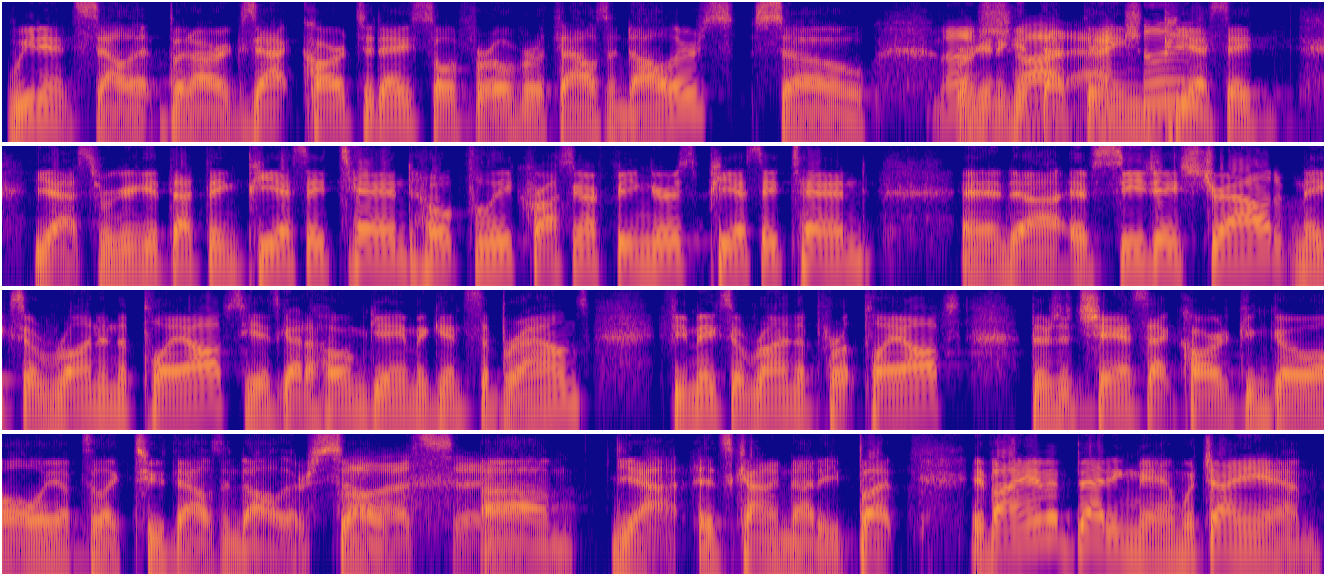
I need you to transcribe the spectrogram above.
we didn't sell it, but our exact card today sold for over a thousand dollars. So No we're gonna shot, get that thing actually? PSA. Yes, we're gonna get that thing PSA 10, hopefully, crossing our fingers, PSA 10. And uh, if CJ Stroud makes a run in the playoffs, he has got a home game against the Browns. If he makes a run in the pr- playoffs, there's a chance that card can go all the way up to like two thousand dollars. So Oh, um, yeah, it's kind of nutty. But if I am a betting man, which I am,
